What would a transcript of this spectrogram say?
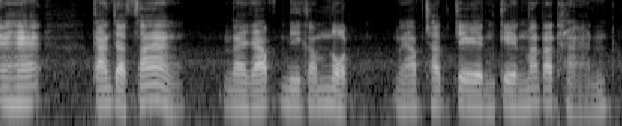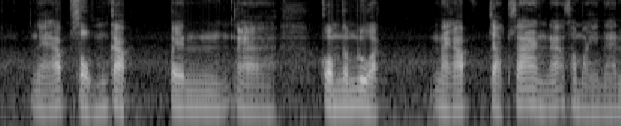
นะฮะการจัดสร้างนะครับมีกำหนดนะครับชัดเจนเกณฑ์มาตรฐานนะครับ สมกับเป็นกรมตำรวจนะครับจัดสร้างณสมัยนั้น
